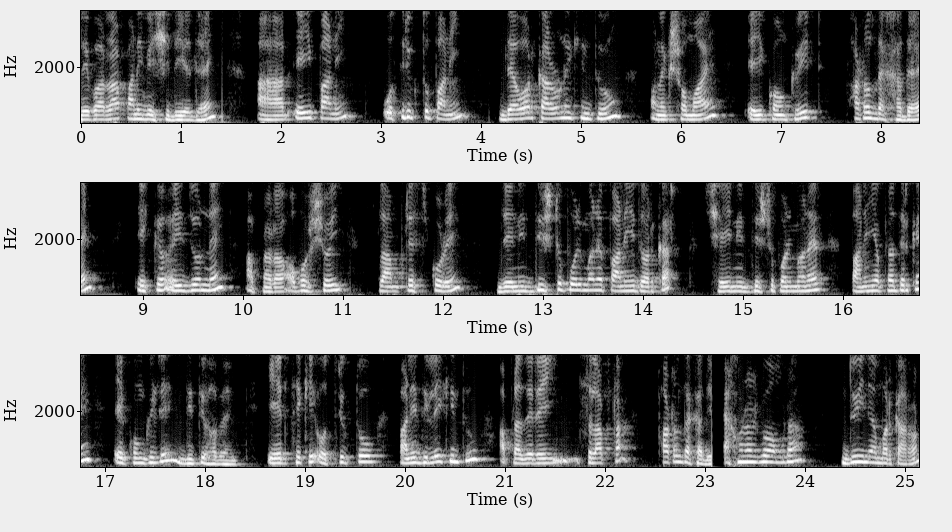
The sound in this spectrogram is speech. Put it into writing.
লেবাররা পানি বেশি দিয়ে দেয়। আর এই পানি, অতিরিক্ত পানি দেওয়ার কারণে কিন্তু অনেক সময় এই কংক্রিট ফাটল দেখা দেয়। এই জন্যে আপনারা অবশ্যই স্লাম টেস্ট করে যে নির্দিষ্ট পরিমাণে পানি দরকার সেই নির্দিষ্ট পরিমাণের পানি আপনাদেরকে এই কংক্রিটে দিতে হবে। এর থেকে অতিরিক্ত পানি দিলেই কিন্তু আপনাদের এই স্ল্যাবটা ফাটল দেখা দিবে। এখন আসব আমরা দুই নাম্বার কারণ।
